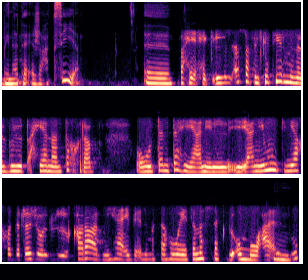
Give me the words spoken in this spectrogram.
بنتائج عكسية. أه صحيح. للأسف الكثير من البيوت أحيانا تخرب وتنتهي. يعني يعني ممكن ياخذ الرجل القرار نهائي بأنه مثلا هو يتمسك بأمه وعائلته. آه،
